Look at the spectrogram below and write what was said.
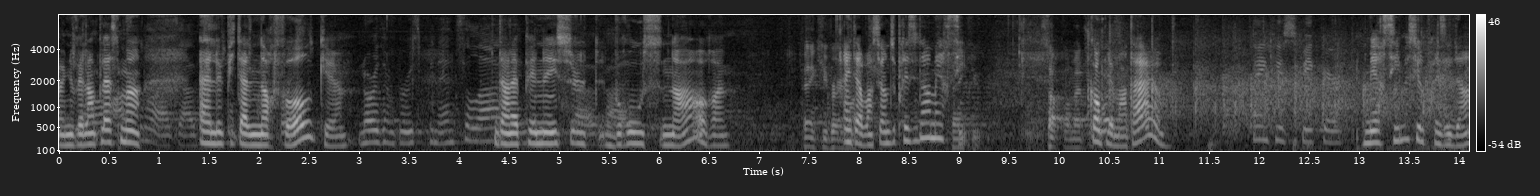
un nouvel emplacement à l'hôpital Norfolk, dans la péninsule Bruce Nord. Intervention du président, merci. Complémentaire. Merci, Monsieur le Président.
